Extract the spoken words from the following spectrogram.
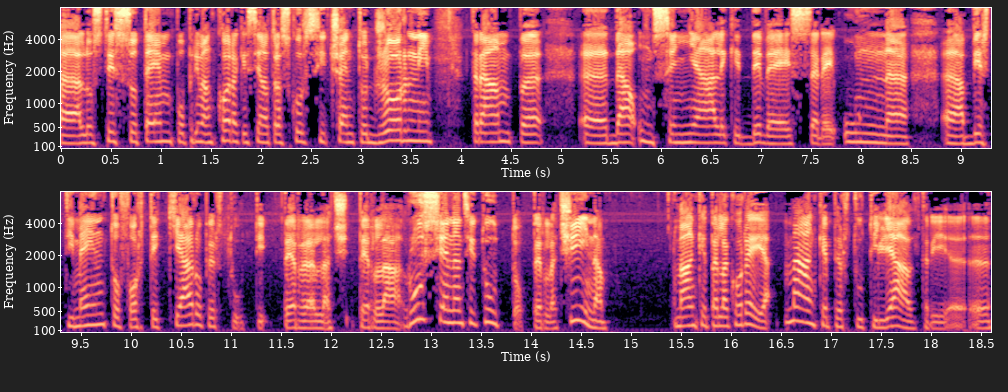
allo stesso tempo, prima ancora che siano trascorsi 100 giorni, Trump eh, dà un segnale che deve essere un eh, avvertimento forte e chiaro per per tutti, per la, per la Russia innanzitutto, per la Cina, ma anche per la Corea, ma anche per tutti gli altri eh, eh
